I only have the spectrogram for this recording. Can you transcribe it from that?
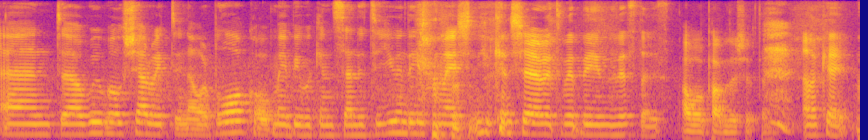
and uh, we will share it in our blog, or maybe we can send it to you in the information. you can share it with the investors. I will publish it then. Okay.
